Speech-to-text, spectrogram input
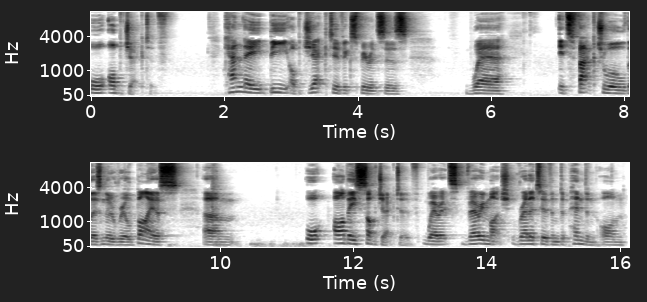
or objective. Can they be objective experiences where it's factual, there's no real bias, um, or are they subjective, where it's very much relative and dependent on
